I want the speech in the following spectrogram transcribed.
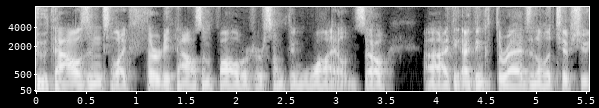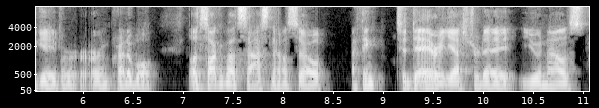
2000 to like 30,000 followers or something wild. So uh, I think I think threads and all the tips you gave are, are incredible. Let's talk about SaaS now. So I think today or yesterday you announced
